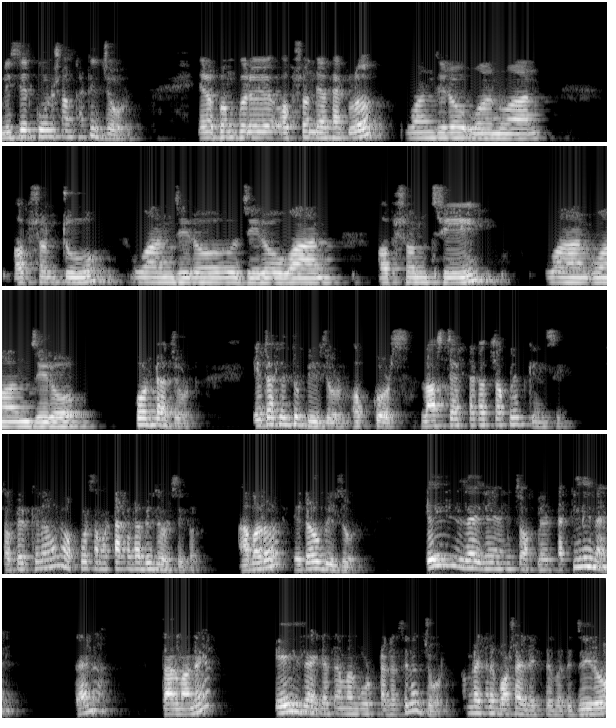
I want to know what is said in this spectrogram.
নিচের কোন সংখ্যাটি জোড়? এরকম করে অপশন দেওয়া থাকল one zero one one option two one zero zero one option three one one zero কোনটা জোড়? এটা কিন্তু বিজোড় অফকোর্স লাস্টে এক টাকা চকলেট কিনছি। চকলেট কেনা মানে অফকোর্স আমার টাকাটা বিজোড় ছিল। আবারও এটাও বিজোড়। এই জায়গায় আমি চকলেটটা কিনি নাই, তাই না? তার মানে এই জায়গাতে আমার মোট টাকা ছিল জোড়। আমরা এখানে বসায় দেখতে পারি জিরো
